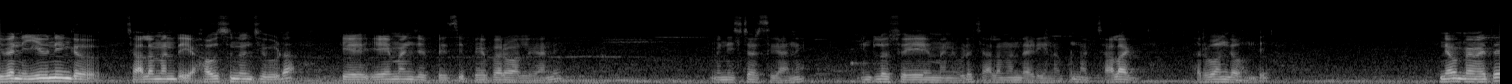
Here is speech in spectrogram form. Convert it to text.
ఈవెన్ ఈవినింగ్ చాలామంది హౌస్ నుంచి కూడా ఏమని చెప్పేసి పేపర్ వాళ్ళు కానీ మినిస్టర్స్ కానీ ఇంట్లో షో చేయమని కూడా చాలామంది అడిగినప్పుడు నాకు చాలా గర్వంగా ఉంది. నేను మేమైతే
